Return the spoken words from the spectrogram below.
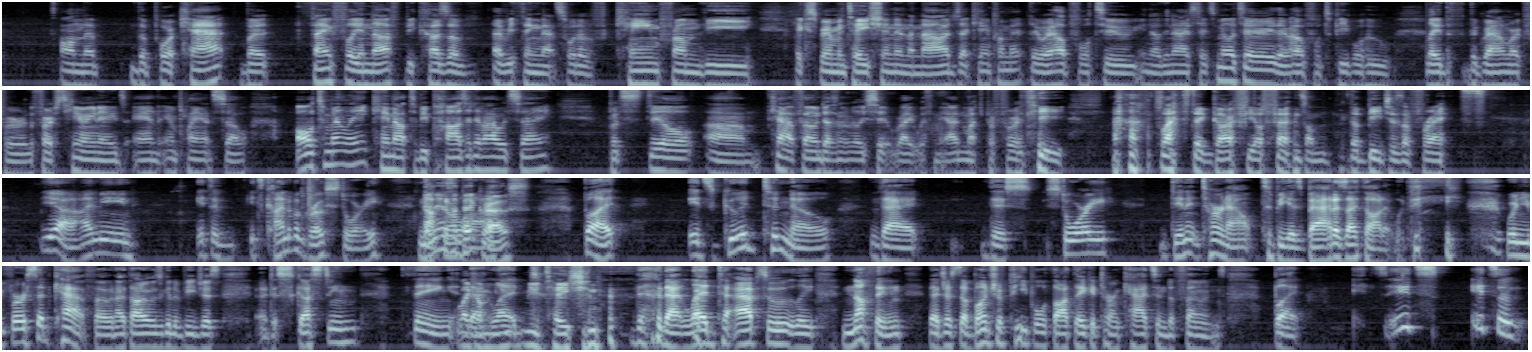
on the the poor cat, but thankfully enough, because of everything that sort of came from the experimentation and the knowledge that came from it, they were helpful to you know the United States military. They were helpful to people who laid the, the groundwork for the first hearing aids and implants. So ultimately, came out to be positive, I would say. But still, um, cat phone doesn't really sit right with me. I'd much prefer the plastic Garfield phones on the beaches of France. Yeah, I mean, it's a it's kind of a gross story. Not it is a gonna bit gross. but it's good to know that this story didn't turn out to be as bad as I thought it would be. when you first said cat phone, I thought it was going to be just a disgusting thing Like a that mu- led mutation. that led to absolutely nothing that just a bunch of people thought they could turn cats into phones. But it's it's it's a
